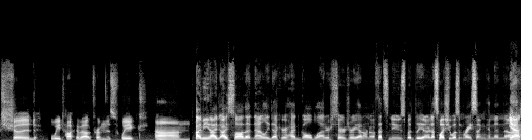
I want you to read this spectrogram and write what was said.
should we talk about from this week? Um, I mean, I I saw that Natalie Decker had gallbladder surgery. I don't know if that's news, but you know that's why she wasn't racing. And then uh, yeah,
